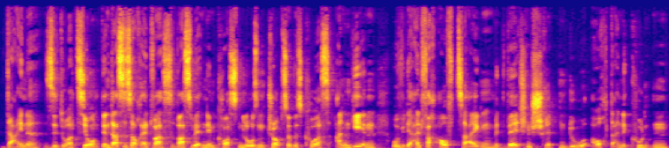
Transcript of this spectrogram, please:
deine Situation. Denn das ist auch etwas, was wir in dem kostenlosen Jobservice-Kurs angehen, wo wir dir einfach aufzeigen, mit welchen Schritten du auch deine Kunden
